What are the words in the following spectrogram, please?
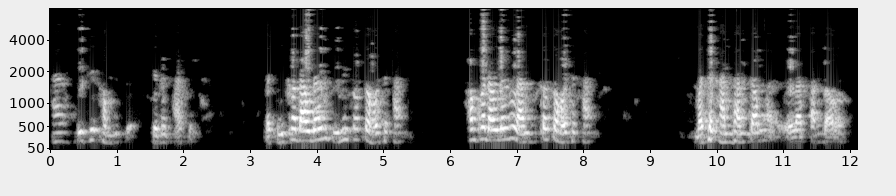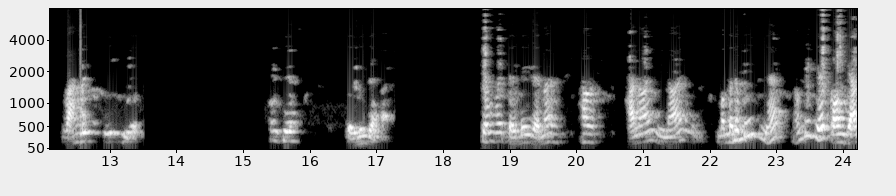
Ha lý thuyết không giúp được, cho nên phải thực hành. Mà chỉ có đau đớn chỉ mới có cơ hội thực hành không có đau đớn là có cơ hội thực hành. Mà thực hành thành công là tăng độ vạn linh quý diệu thấy chưa? Tự đi rồi vậy. Chứ không phải tự đi rồi nó thôi họ nói gì nói mà mình không biết gì hết không biết gì hết còn giận.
